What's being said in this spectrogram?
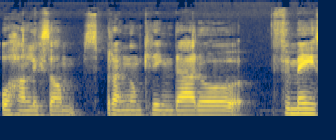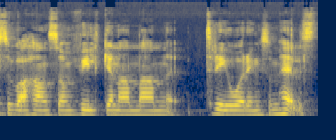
och han liksom sprang omkring där och för mig så var han som vilken annan treåring som helst.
